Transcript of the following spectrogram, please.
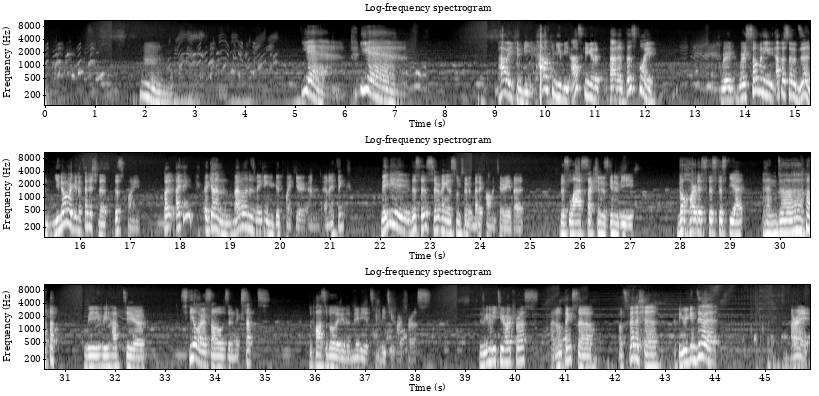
Hmm. Yeah. Yeah. How you can be how can you be asking it at, that at this point? We're we're so many episodes in. You know we're gonna finish it at this point. But I think again, Madeline is making a good point here, and and I think maybe this is serving as some sort of meta commentary that this last section is gonna be the hardestest yet, and uh, we we have to steel ourselves and accept the possibility that maybe it's going to be too hard for us. Is it going to be too hard for us? I don't think so. Let's finish it. I think we can do it. Alright.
